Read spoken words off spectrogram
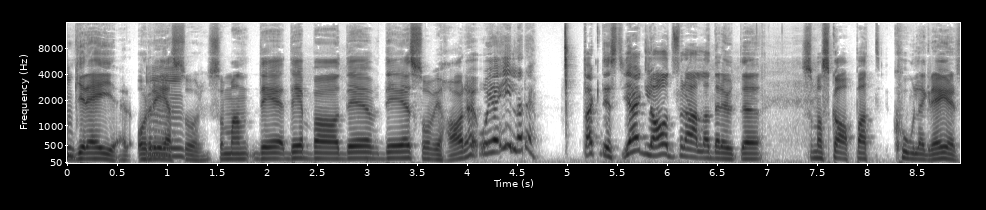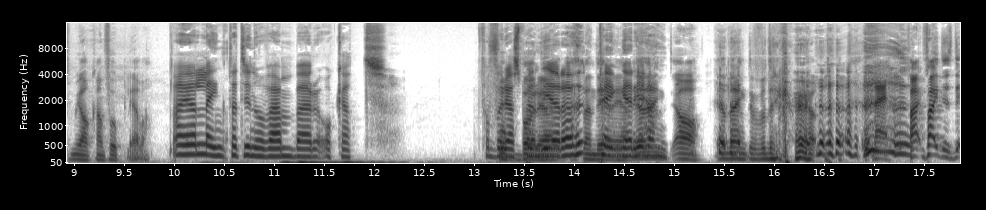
och grejer och resor. Så man, det, det, är bara, det, det är så vi har det och jag gillar det. Faktiskt, jag är glad för alla där ute som har skapat coola grejer som jag kan få uppleva. Ja, jag längtar till november och att få Få börja spendera, pengar Jag igen. längtar, ja, jag längtar få dricka öl. Nej, fa- faktiskt, det,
